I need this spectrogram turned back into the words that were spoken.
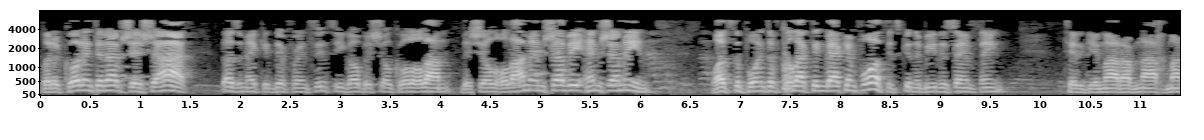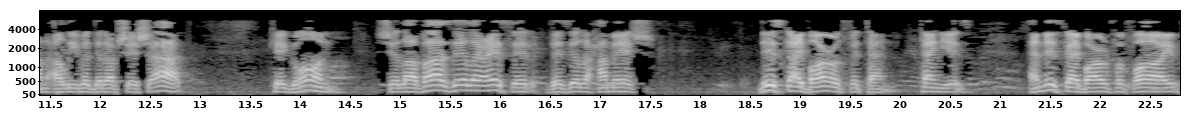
But according to Rav Sheshet, doesn't make a difference since you go b'shel kol olam, b'shel olam hem shamin. What's the point of collecting back and forth? It's going to be the same thing. Tirgema Rav Nachman aliva de Rav Sheshet. Kegon shelava ze le'eser veze le'hamesh. This guy borrowed for ten, ten years, and this guy borrowed for five.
